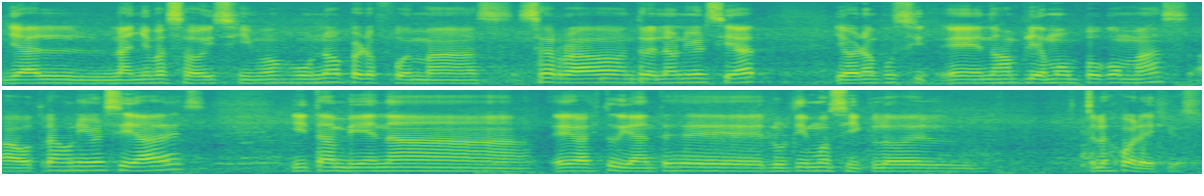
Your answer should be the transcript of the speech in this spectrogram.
ya el año pasado hicimos uno, pero fue más cerrado entre la universidad y ahora eh, nos ampliamos un poco más a otras universidades y también a, eh, estudiantes del último ciclo de los colegios.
